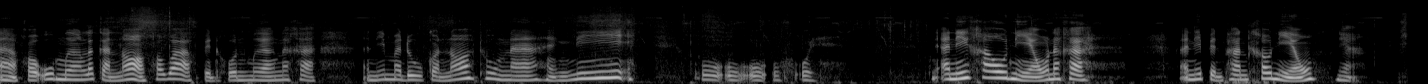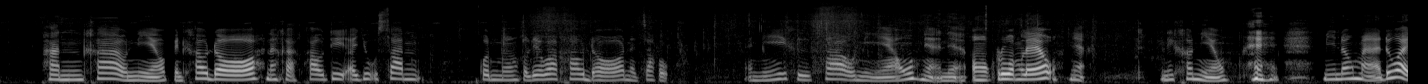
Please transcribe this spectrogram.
อ่าขออู้มเมืองแล้วกันเนาะเพราะว่าเป็นคนเมืองนะคะ อันนี้มาดูก่อนเนาะทุ่งนาแห่งนี้ โอ้โอ้โอ้โอ้โอ้ยอันนี้ข้าวเหนียวนะคะ อันนี้เป็นพันธุ์ข้าวเหนียวเนี่ย พันธุ์ข้าวเหนียวเป็นข้าวดอนะคะข้าวที่อายุสั้น คนเมืองเขาเรียกว่าข้าวดอนะเจ้า อันนี้คือข้าวเหนียวเนี่ยเนี่ยออกรวงแล้วเนี่ยอันนี้ข้าวเหนียว มีน้องหมาด้วย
